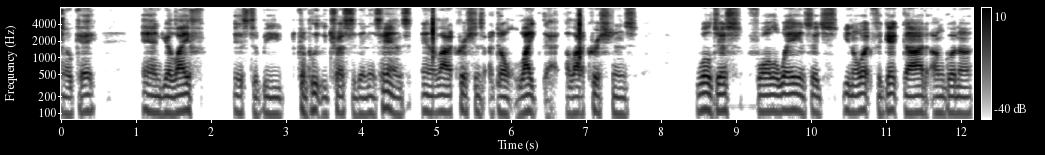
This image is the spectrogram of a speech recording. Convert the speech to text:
Okay. And your life is to be completely trusted in his hands. And a lot of Christians don't like that. A lot of Christians will just fall away and say, you know what, forget God. I'm going to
